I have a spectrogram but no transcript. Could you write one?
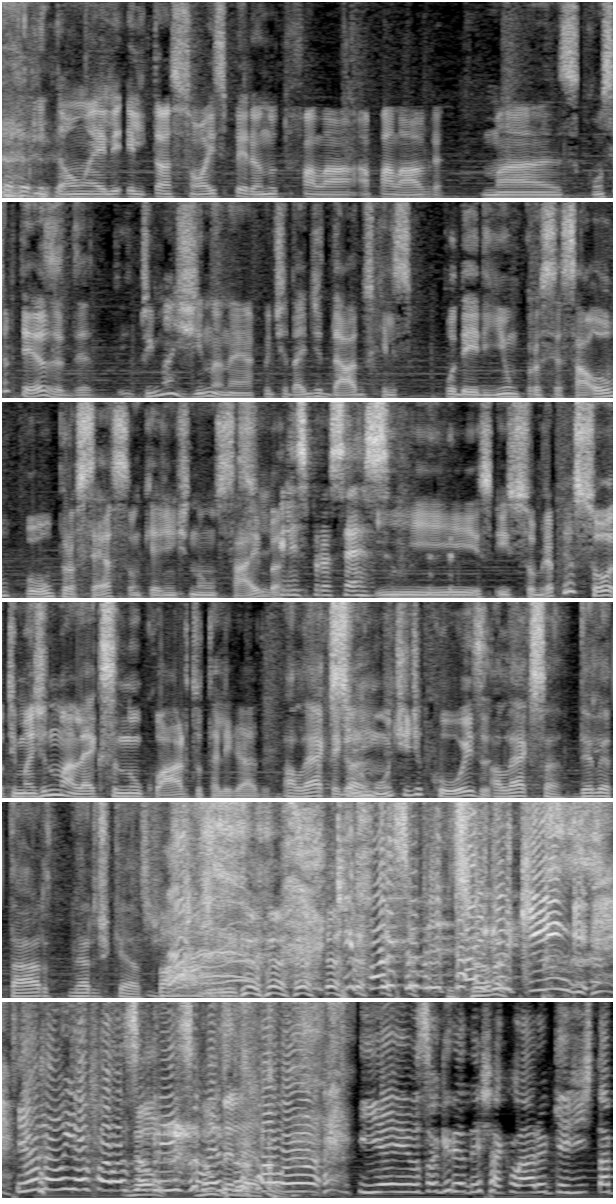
então ele, ele tá só esperando tu falar a palavra. Mas com certeza, de- tu imagina, né, a quantidade de dados que eles poderiam processar, ou, ou processam, que a gente não saiba. Eles processam. E, e sobre a pessoa. Tu imagina uma Alexa no quarto, tá ligado? Tá Alexa, pegando um monte de coisa. Alexa, deletar Nerdcast. que foi sobre Tiger King. Eu não ia falar sobre Não, isso, não mas tu deleta. falou. E aí eu só queria deixar claro que a gente tá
